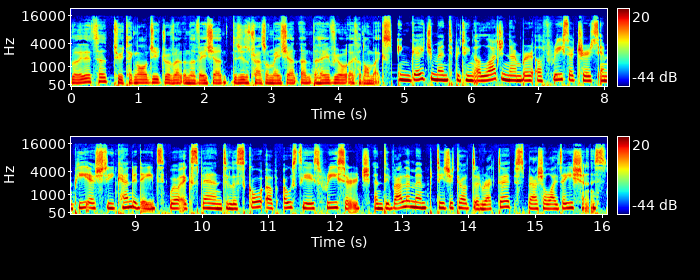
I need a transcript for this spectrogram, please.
related to technology driven innovation, digital transformation, and behavioral economics. Engagement between a large number of researchers and PhD candidates will expand the scope of OCA's research and development digital directed specializations.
